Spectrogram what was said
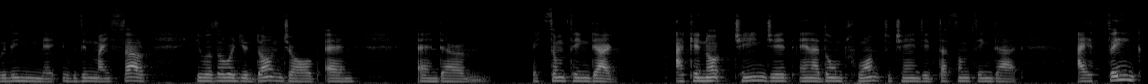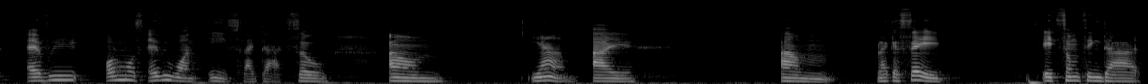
within me, within myself, it was already a done job, and and um, it's something that I cannot change it, and I don't want to change it. That's something that I think every almost everyone is like that. So, um, yeah, I um like I said, it's something that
